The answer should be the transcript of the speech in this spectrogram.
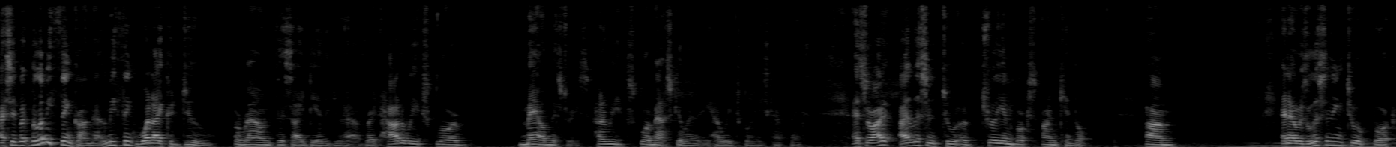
I said, but but let me think on that. Let me think what I could do around this idea that you have, right? How do we explore male mysteries? How do we explore masculinity? How do we explore these kind of things? And so I, I listened to a trillion books on Kindle. Um, and I was listening to a book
